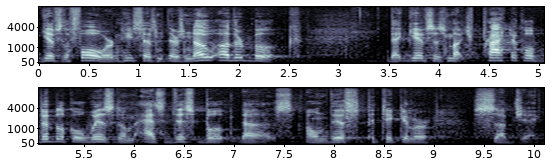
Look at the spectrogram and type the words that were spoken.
gives the foreword, and he says, There's no other book that gives as much practical biblical wisdom as this book does on this particular subject.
